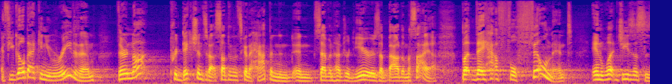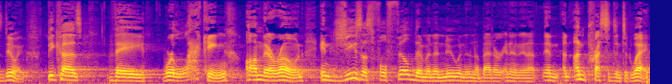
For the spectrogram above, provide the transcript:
if you go back and you read them, they're not predictions about something that's going to happen in, in 700 years about a Messiah, but they have fulfillment in what Jesus is doing because they were lacking on their own, and Jesus fulfilled them in a new and in a better and in, a, in, an unprecedented way.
